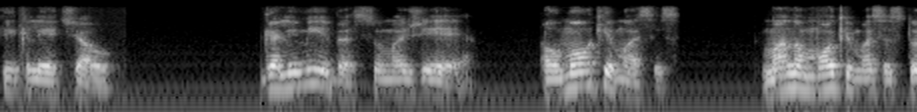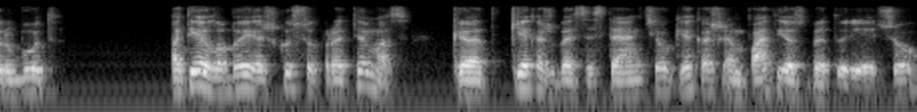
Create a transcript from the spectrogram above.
tik lėčiau. Galimybės sumažėja. O mokymasis, mano mokymasis turbūt atėjo labai aiškus supratimas, kad kiek aš besistengčiau, kiek aš empatijos beturėčiau,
